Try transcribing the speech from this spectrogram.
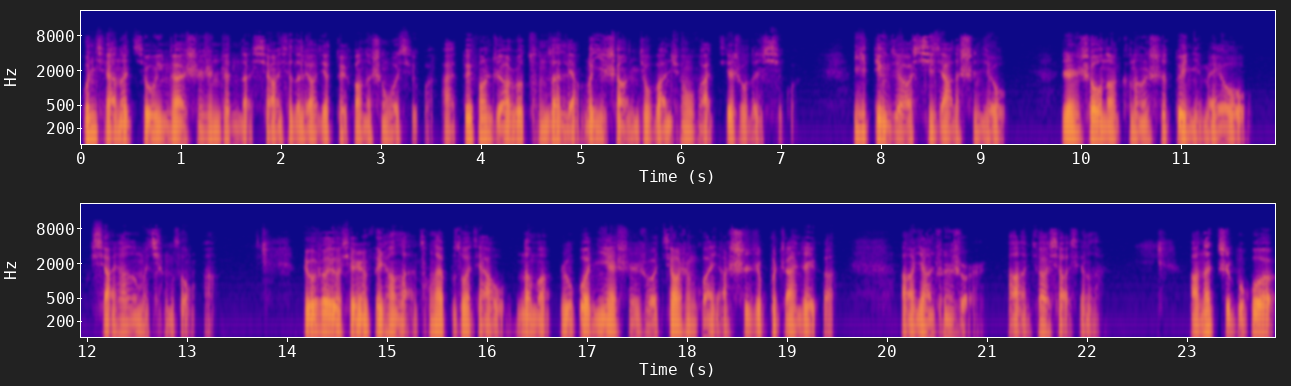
婚前呢就应该是认真的、详细的了解对方的生活习惯。哎，对方只要说存在两个以上你就完全无法接受的习惯，一定就要细加的深究。忍受呢，可能是对你没有想象那么轻松啊。比如说，有些人非常懒，从来不做家务。那么，如果你也是说娇生惯养，十指不沾这个啊阳春水啊，就要小心了啊。那只不过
